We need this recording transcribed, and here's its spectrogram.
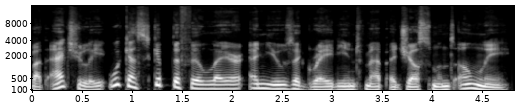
But actually, we can skip the fill layer and use a gradient map adjustment only.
